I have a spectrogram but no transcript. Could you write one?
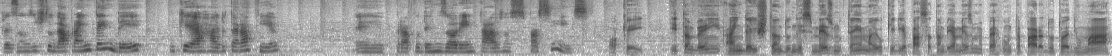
Precisamos estudar para entender o que é a radioterapia, é, para podermos orientar os nossos pacientes. Ok. E também, ainda estando nesse mesmo tema, eu queria passar também a mesma pergunta para o Dr. Edilmar,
